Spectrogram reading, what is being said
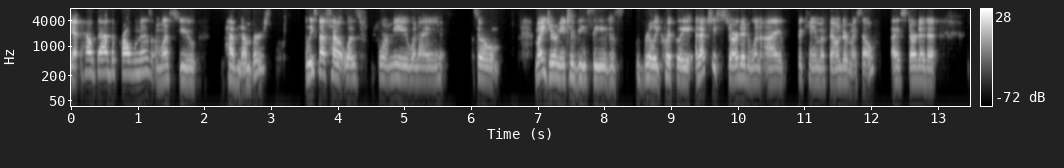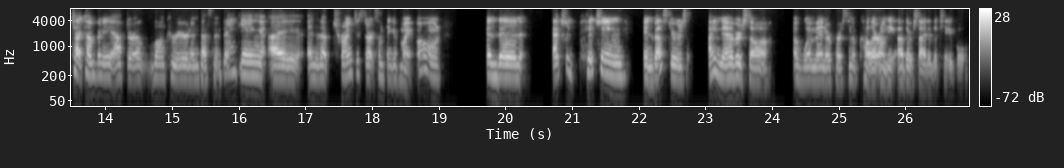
get how bad the problem is unless you have numbers. At least that's how it was for me when I, so my journey to VC just really quickly. It actually started when I became a founder myself. I started a tech company after a long career in investment banking. I ended up trying to start something of my own and then actually pitching investors. I never saw a woman or person of color on the other side of the table.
